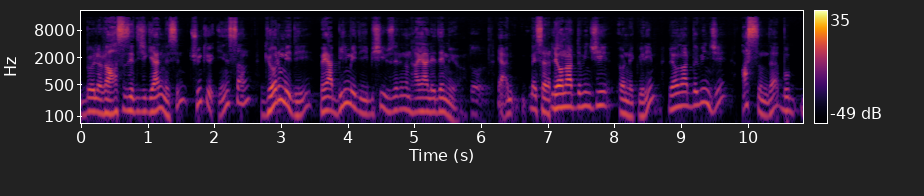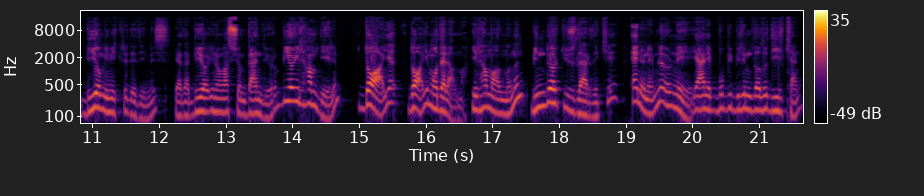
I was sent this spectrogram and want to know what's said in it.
böyle rahatsız edici gelmesin. Çünkü insan görmediği veya bilmediği bir şey üzerinden hayal edemiyor. Doğru. Yani mesela Leonardo da Vinci'yi örnek vereyim. Leonardo da Vinci aslında bu biyomimikri dediğimiz ya da biyo inovasyon ben diyorum. Biyo ilham diyelim doğayı doğayı model alma. İlham almanın 1400'lerdeki en önemli örneği. Yani bu bir bilim dalı değilken,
